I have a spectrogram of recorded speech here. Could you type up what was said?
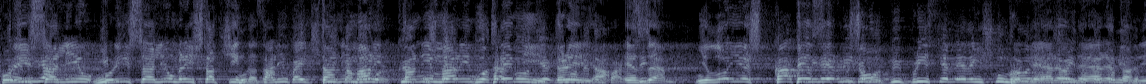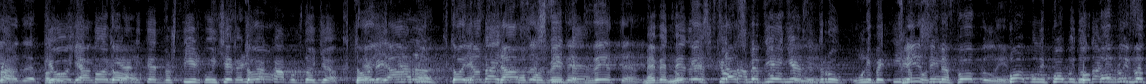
Kur ish Saliu, kur ish Saliu merrnin 700 ata. Saliu ka ikë shtëpi, ka marrë, tani marrin 3000 të reja e zëm. Një lloj është 5 herë më shumë. Dy briskje dhe edhe një shkumë rroje është rritë të të njëtë. Pra, po kjo është një realitet vështirë, ku një qeveri ka kapur çdo gjë. Këto janë, këto janë të flasësh me vetveten. Me vetveten, është kjo ka më dhe njerëz në rrugë. Unë i bëj thirrje opozitës. Flisim me popullin. Populli, populli, do të dalë në rrugë.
